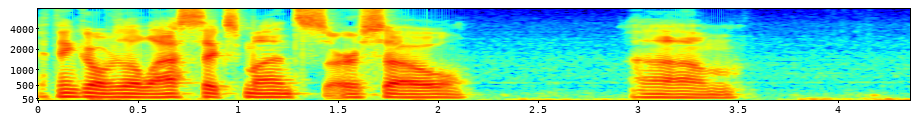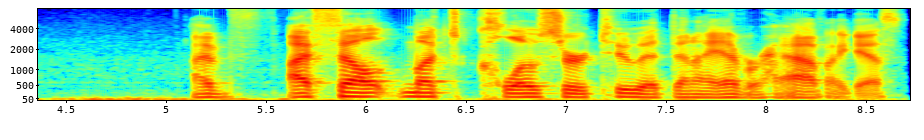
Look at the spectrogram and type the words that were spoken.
I think over the last six months or so, um, I've I felt much closer to it than I ever have, I guess.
